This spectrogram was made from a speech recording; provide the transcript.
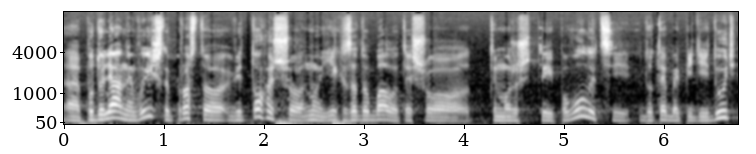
е, Подоляни вийшли просто від того, що ну їх задобало те, що ти можеш йти по вулиці, до тебе підійдуть,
